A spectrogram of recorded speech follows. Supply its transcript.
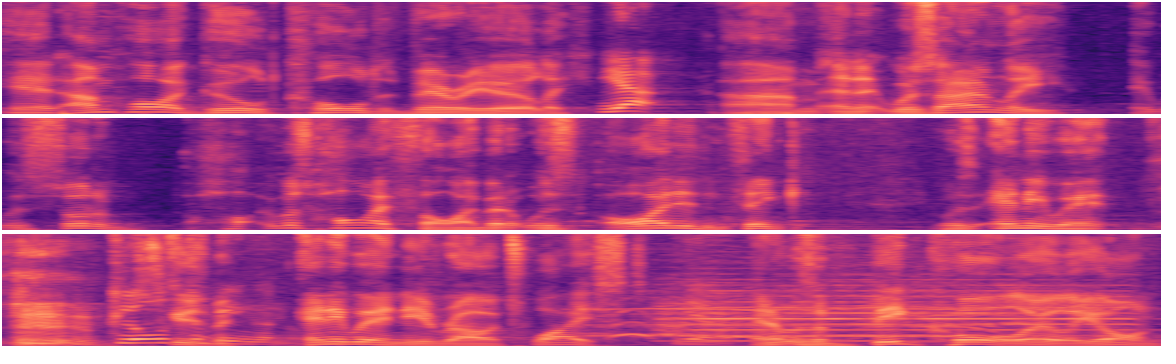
Yeah, umpire Gould called it very early. Yeah. Um, and it was only, it was sort of, it was high thigh, but it was, I didn't think it was anywhere, close to being me, a no anywhere near Rohit's waist. Yeah. And it was a big call early on.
